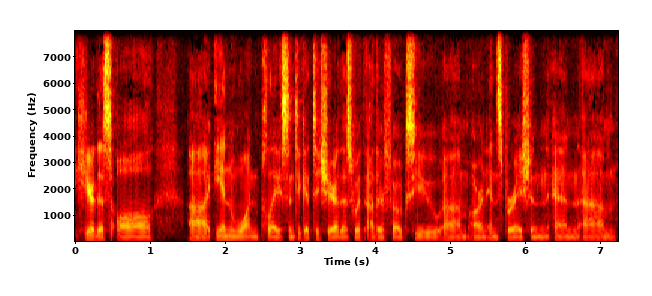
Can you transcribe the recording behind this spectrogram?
hear this all uh, in one place and to get to share this with other folks. You um, are an inspiration and um,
